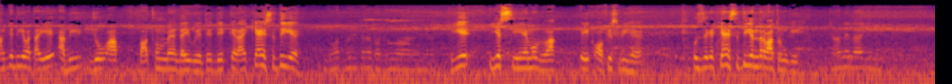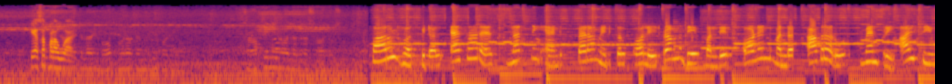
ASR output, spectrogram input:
अंकित ये बताइए अभी जो आप बाथरूम में गए हुए थे देख कर आए क्या स्थिति है? बहुत बुरी तरह बदबू आ रही है। ये ये सीएमओ विभाग एक ऑफ़िस भी है। उस जगह क्या स्थिति है अंदर बाथरूम की? जाने लायक नहीं। कैसा पड़ा हुआ है? बहुत बुरा गंदगी पड़ी है। साफ़ ही नहीं हुआ लग रहा Parul hospital S R S nursing and paramedical college, Brahmdev Mandir orange मंडल, Agra road Mainpuri ICU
